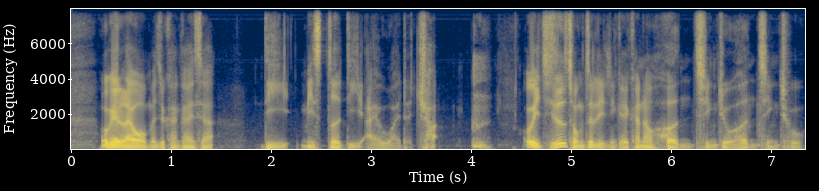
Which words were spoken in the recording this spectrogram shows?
OK，来我们就看看一下 The Mr. DIY 的 chart。OK，其实从这里你可以看到很清楚，很清楚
